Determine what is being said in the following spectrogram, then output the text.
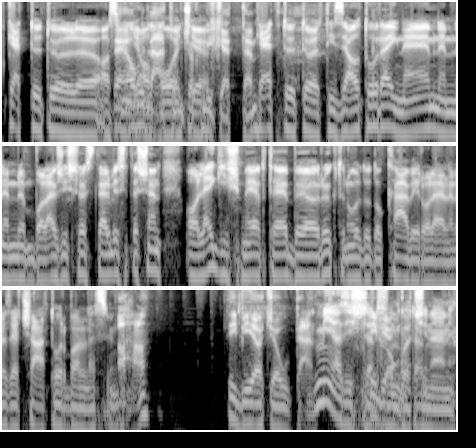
Kettőtől azt De mondja, ahogy látom, hogy csak mi ketten. Kettőtől 16 óráig, nem, nem, nem, nem, Balázs is lesz természetesen. A legismertebb rögtön oldódó kávéról elnevezett sátorban leszünk. Aha. Tibi atya után. Mi az Isten után. csinálni?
